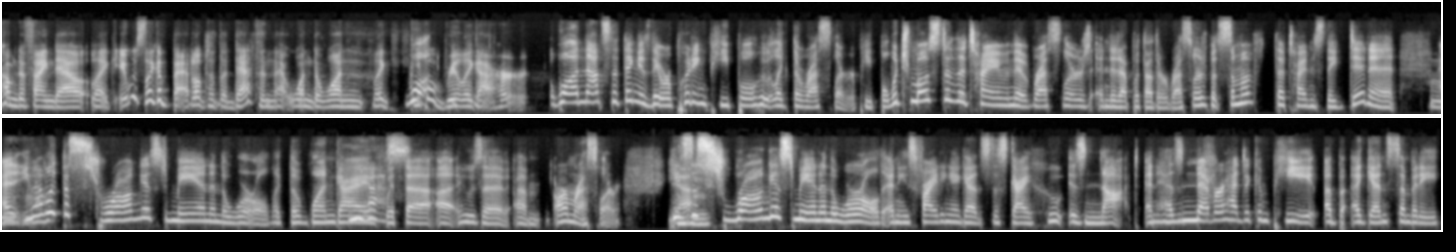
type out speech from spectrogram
come to find out, like it was like a battle to the death in that one to one. Like Well, people really got hurt. Well, and that's the thing is they were putting people who like the wrestler people, which most of the time the wrestlers ended up with other wrestlers, but some of the times they didn't. And you have Mhm. like the strongest man in the world, like the one guy with the uh who's a um arm wrestler. He's the strongest man in the world and he's fighting against this guy who is not and has never had to compete ab- against somebody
